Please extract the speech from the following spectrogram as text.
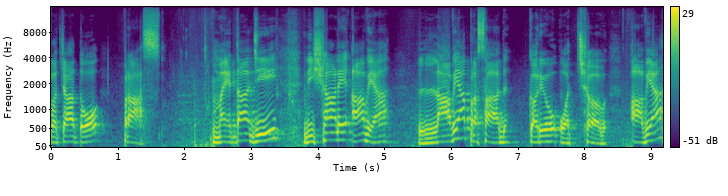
રચાતો પ્રાસ. મહેતાજી નિશાળે આવ્યા, લાવ્યા પ્રસાદ, કર્યો ઓચ્છવ આવ્યા,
